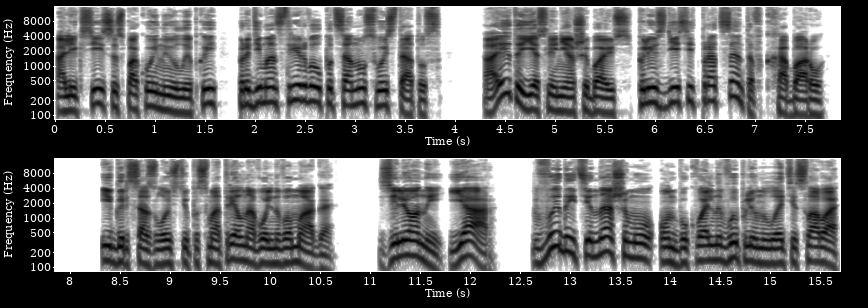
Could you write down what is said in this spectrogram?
Алексей со спокойной улыбкой продемонстрировал пацану свой статус. А это, если не ошибаюсь, плюс 10% к Хабару. Игорь со злостью посмотрел на вольного мага. «Зеленый, Яр, выдайте нашему, он буквально выплюнул эти слова,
